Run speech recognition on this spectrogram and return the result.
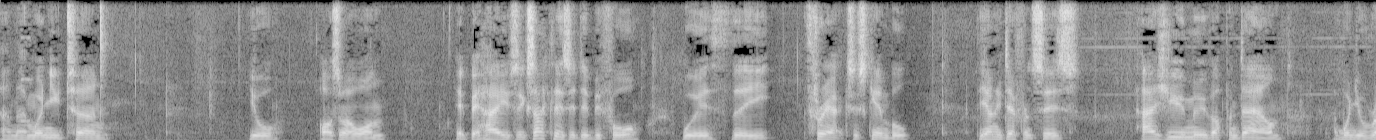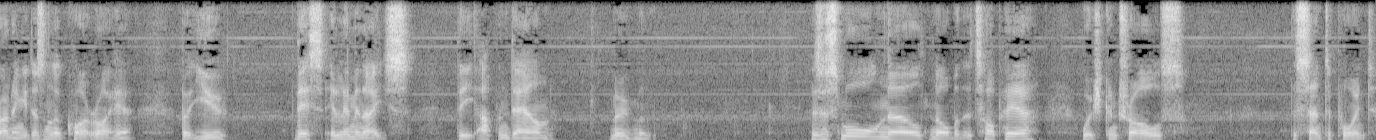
And then when you turn your Osmo on it behaves exactly as it did before with the three axis gimbal. The only difference is as you move up and down when you're running, it doesn't look quite right here, but you this eliminates the up and down movement. There's a small knurled knob at the top here which controls the center point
